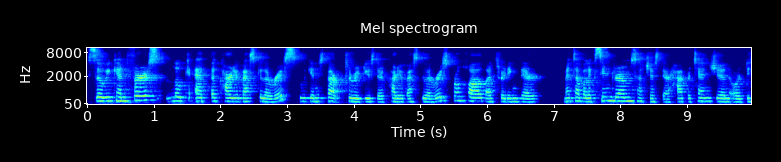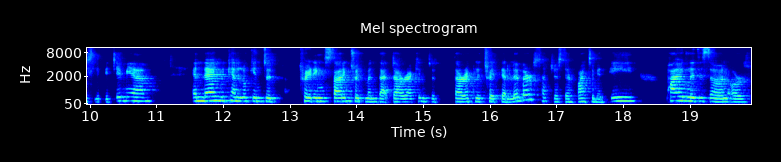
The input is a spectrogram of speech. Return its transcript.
So we can first look at the cardiovascular risk. We can start to reduce their cardiovascular risk profile by treating their metabolic syndrome, such as their hypertension or dyslipidemia. And then we can look into treating, starting treatment that direct into, directly treat their liver, such as their vitamin E, pioglitazone, or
